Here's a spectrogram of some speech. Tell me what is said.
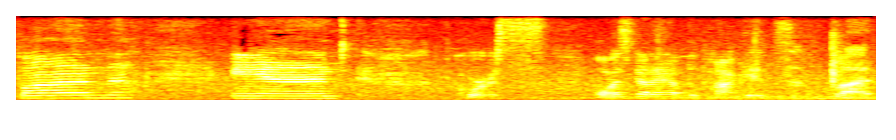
fun. And of course, always gotta have the pockets, but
